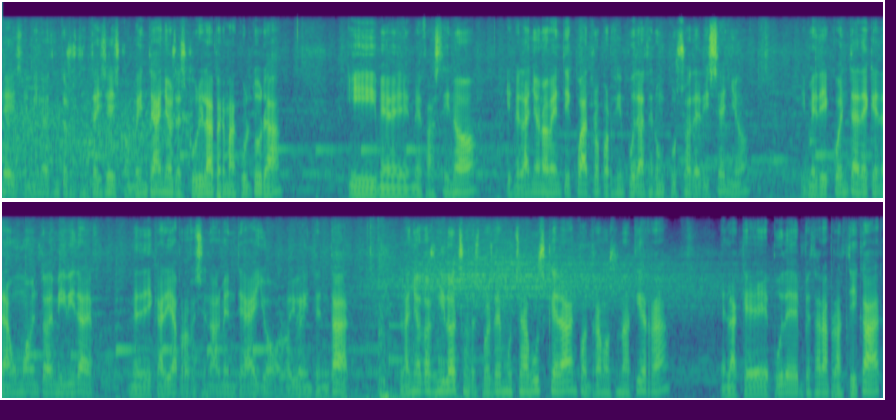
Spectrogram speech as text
en 1986, con 20 años, descubrí la permacultura y me, fascinó. Y en el año 94 por fin pude hacer un curso de diseño y me di cuenta de que en algún momento de mi vida me dedicaría profesionalmente a ello o lo iba a intentar. El año 2008, después de mucha búsqueda, encontramos una tierra en la que pude empezar a practicar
